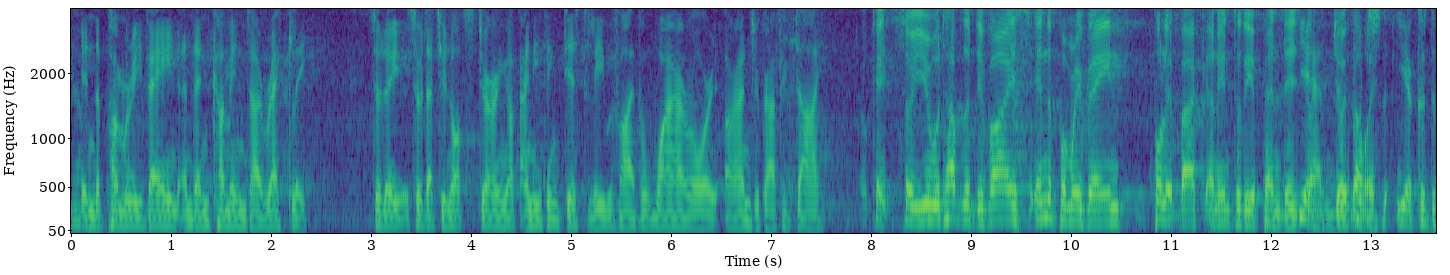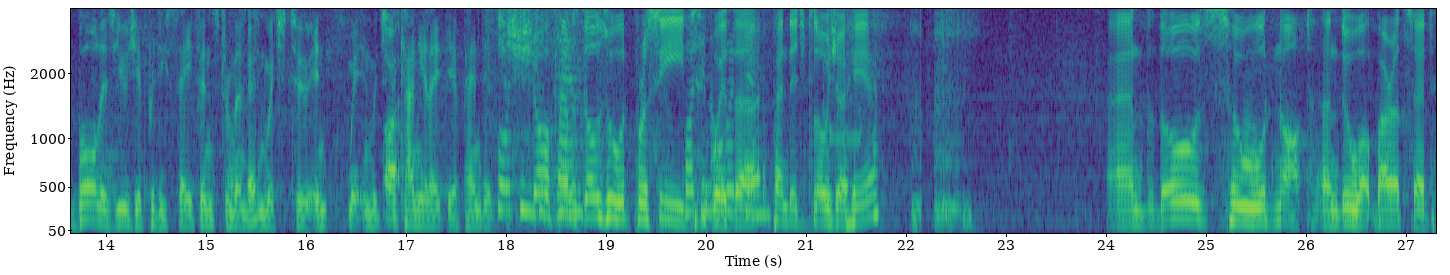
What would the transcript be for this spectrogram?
measure? in the pulmonary vein and then come in directly. So that, you- so that you're not stirring up anything distally with either wire or, or angiographic dye. Okay, so you would have the device in the pulmonary vein, pull it back and into the appendage. Yeah, and do just it that way. puts- yeah, because the ball is usually a pretty safe instrument Okay. in which to in, in which All to right. cannulate the appendage. 14 Show to of hands those who would proceed with uh, appendage closure here. And those who would not and do what Bharat said.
